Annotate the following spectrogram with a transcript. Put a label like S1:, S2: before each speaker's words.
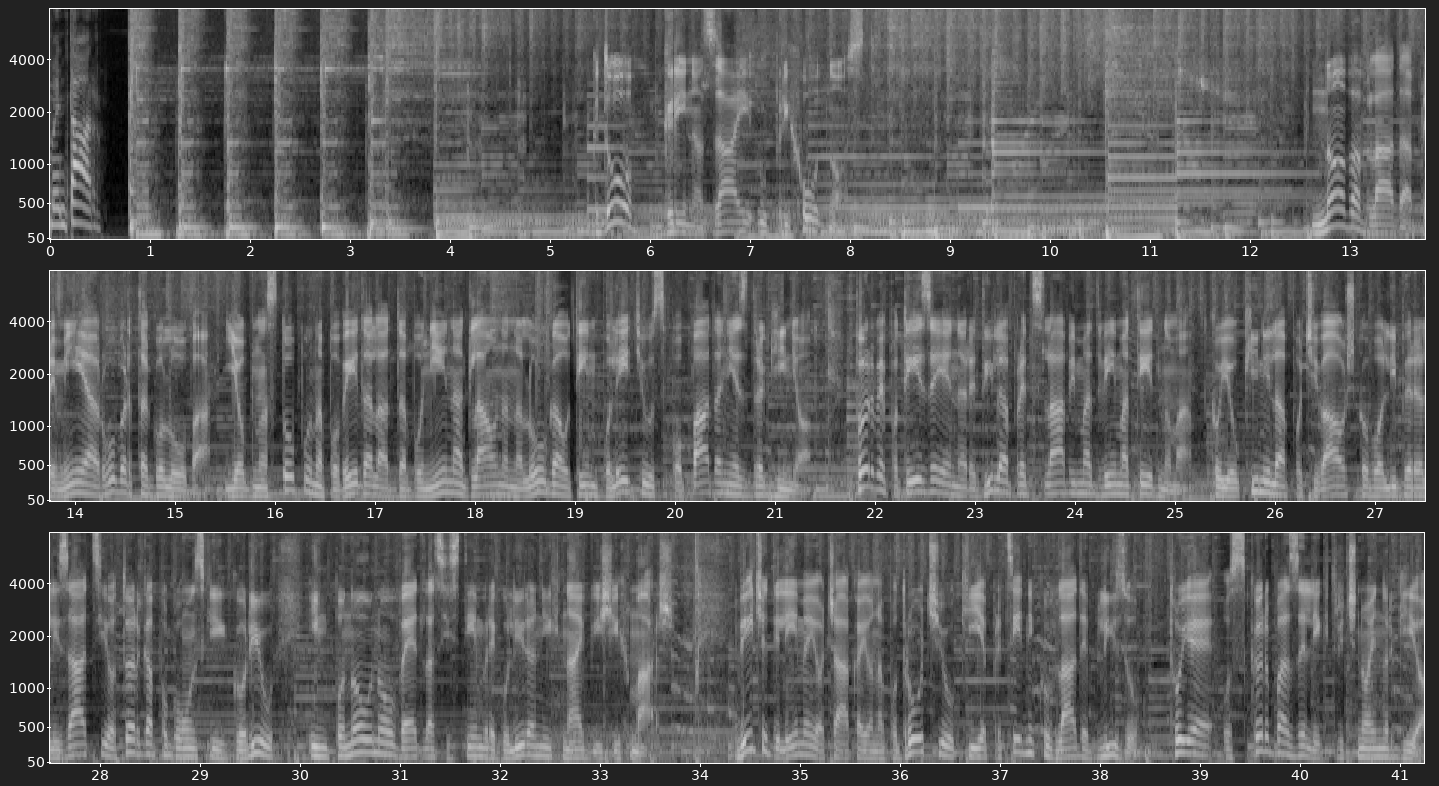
S1: komentar.
S2: Kdo gre nazaj v prihodnost? Nova vlada premija Roberta Goloba je ob nastopu napovedala, da bo njena glavna naloga v tem poletju spopadanje z draginjo. Prve poteze je naredila pred slabima dvema tednoma, ko je ukinila počivalškovo liberalizacijo trga pogonskih goriv in ponovno uvedla sistem reguliranih najvišjih marš. Večje dileme jo čakajo na področju, ki je predsedniku vlade blizu. To je oskrba z električno energijo.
